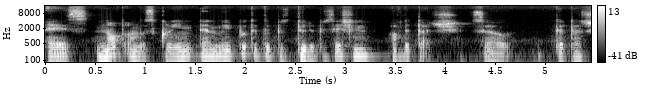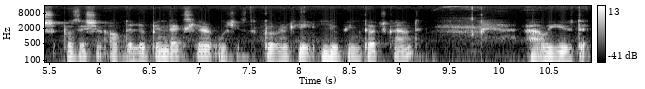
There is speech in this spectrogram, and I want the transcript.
is not on the screen, then we put it to the position of the touch. So the touch position of the loop index here, which is the currently looping touch count. Uh, we use the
